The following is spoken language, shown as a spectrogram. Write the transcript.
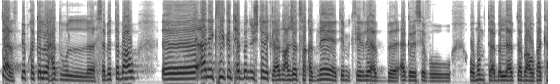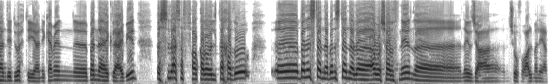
بتعرف بيبقى كل واحد والحسابات تبعه. آه أنا كثير كنت حب إنه يشترك لأنه عن جد فقدناه تيم كثير لعب aggressive و... وممتع باللعب تبعه backhand وحدي يعني. كمان آه بنا هيك لاعبين بس للأسف هالقرار اللي اتخذه آه بنستنى بنستنى لأول شهر اثنين ل... ليرجع نشوفه على الملاعب.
